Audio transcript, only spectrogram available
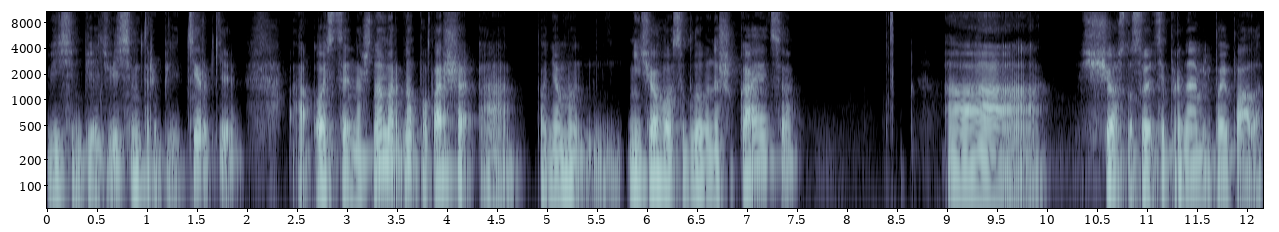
858, 3 п'ятірки. Ось цей наш номер. Ну, по-перше, по ньому нічого особливо не шукається. Що стосується принаймні PayPal.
